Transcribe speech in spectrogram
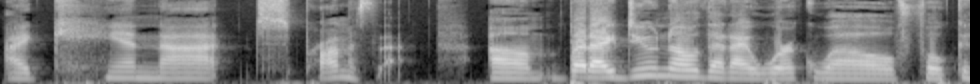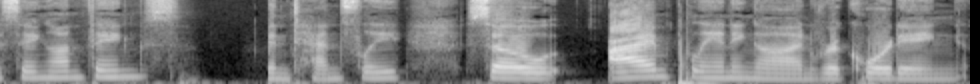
I cannot promise that. Um, but I do know that I work well focusing on things intensely. So I'm planning on recording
